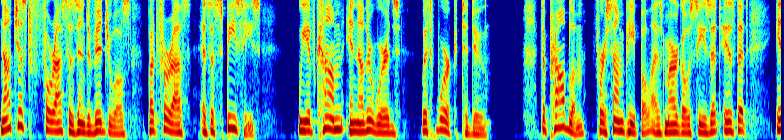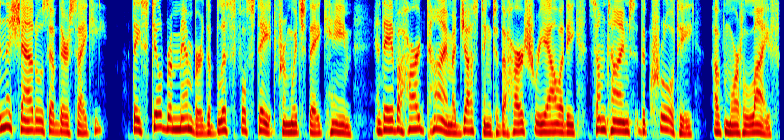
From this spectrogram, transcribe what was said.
not just for us as individuals, but for us as a species. We have come, in other words, with work to do. The problem, for some people, as Margot sees it, is that in the shadows of their psyche, they still remember the blissful state from which they came, and they have a hard time adjusting to the harsh reality, sometimes the cruelty, of mortal life.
